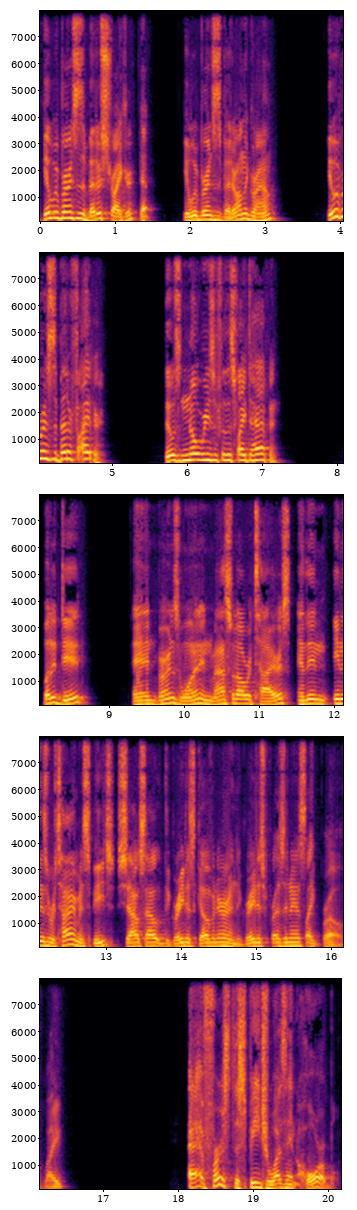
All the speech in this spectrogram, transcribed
Gilbert Burns is a better striker. Yep. Gilbert Burns is better on the ground. Gilbert Burns is a better fighter. There was no reason for this fight to happen, but it did. And Burns won, and Masvidal retires. And then in his retirement speech, shouts out the greatest governor and the greatest president. It's like, bro, like, At first, the speech wasn't horrible.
